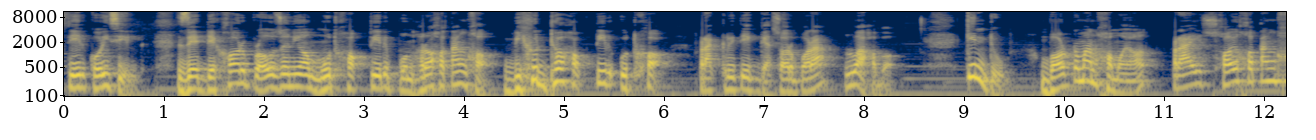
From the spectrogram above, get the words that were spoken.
স্থিৰ কৰিছিল যে দেশৰ প্ৰয়োজনীয় মুঠ শক্তিৰ পোন্ধৰ শতাংশ বিশুদ্ধ শক্তিৰ উৎস প্ৰাকৃতিক গেছৰ পৰা লোৱা হ'ব। কিন্তু বৰ্তমান সময়ত প্ৰায় ছয় শতাংশ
